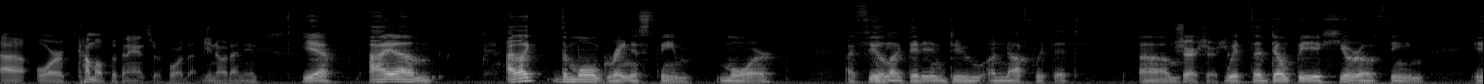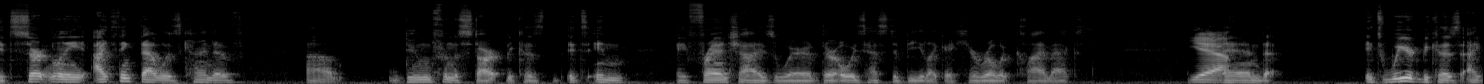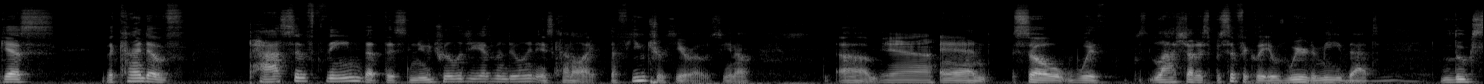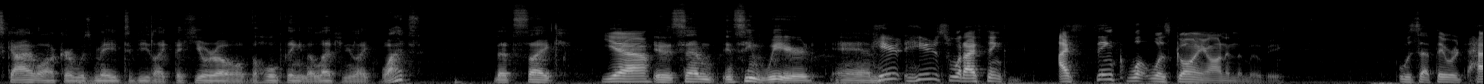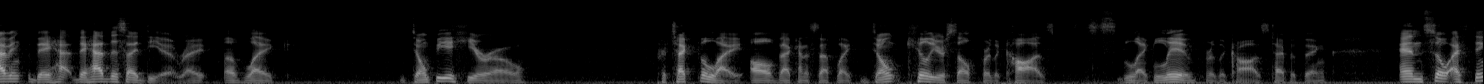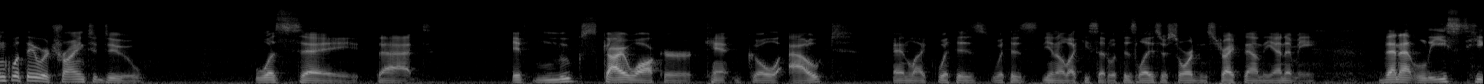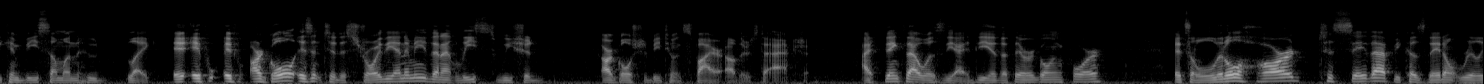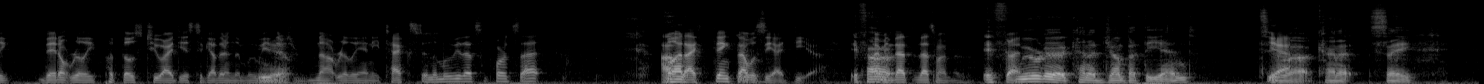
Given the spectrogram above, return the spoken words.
uh, or come up with an answer for them. You know what I mean? Yeah, I um, I like the moral grayness theme more. I feel Mhm. like they didn't do enough with it. Um, Sure, sure, sure. with the "Don't Be a Hero" theme, it's certainly I think that was kind of um, doomed from the start because it's in a franchise where there always has to be like a heroic climax, yeah. and it's weird because I guess the kind of passive theme that this new trilogy has been doing is kind of like the future heroes, you know. Um, yeah. and so with Last Jedi specifically, it was weird to me that Luke Skywalker was made to be like the hero of the whole thing in the legend. You're like, what? That's like Yeah. it seemed it seemed weird and Here, here's what I think. I think what was going on in the movie was that they were having they had they had this idea right of like, don't be a hero, protect the light, all of that kind of stuff. Like, don't kill yourself for the cause, like live for the cause type of thing. And so I think what they were trying to do was say that if Luke Skywalker can't go out and like with his with his you know like he said with his laser sword and strike down the enemy, then at least he can be someone who like if if our goal isn't to destroy the enemy, then at least we should our goal should be to inspire others to action. I think that was the idea that they were going for. It's a little hard to say that because they don't really they don't really put those two ideas together in the movie. Yeah. There's not really any text in the movie that supports that. I But I think that was the idea. if I, I mean, that's that's my. if we were to kind of jump at the end to Yeah. uh, kind of say,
